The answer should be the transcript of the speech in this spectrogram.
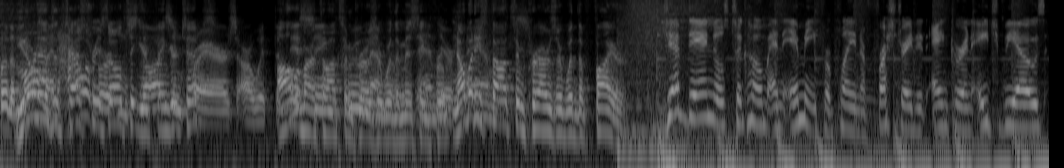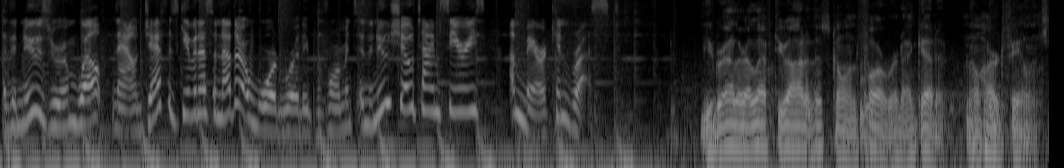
For the you don't have the test results at your fingertips. are with the All of our thoughts and prayers are with the members missing and crew. their Nobody's families. thoughts and prayers are with the fire. Jeff Daniels took home an Emmy for playing a frustrated anchor in HBO's The Newsroom. Well, now Jeff has given us another award worthy performance in the new Showtime series, American Rust. You'd rather I left you out of this going forward. I get it. No hard feelings.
